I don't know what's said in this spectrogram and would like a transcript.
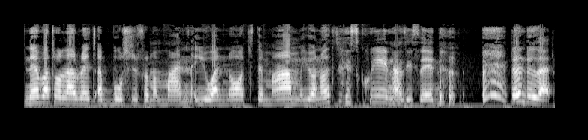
Never tolerate a bullshit from a man. You are not the mom. You are not his queen, as he said. Don't do that.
